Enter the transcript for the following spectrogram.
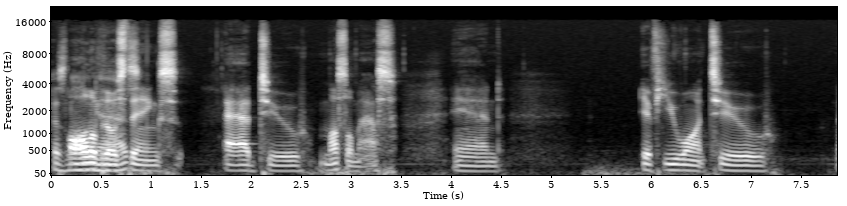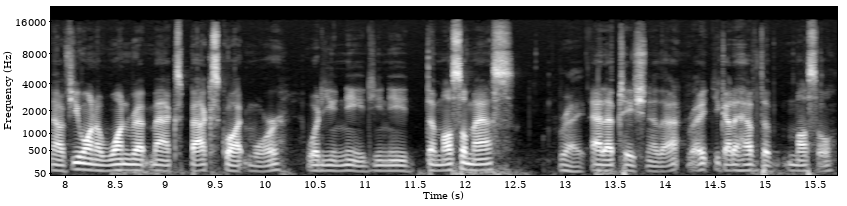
As long All of those things add to muscle mass. And if you want to, now, if you want a one rep max back squat more, what do you need? You need the muscle mass Right. adaptation of that, right? You got to have the muscle.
